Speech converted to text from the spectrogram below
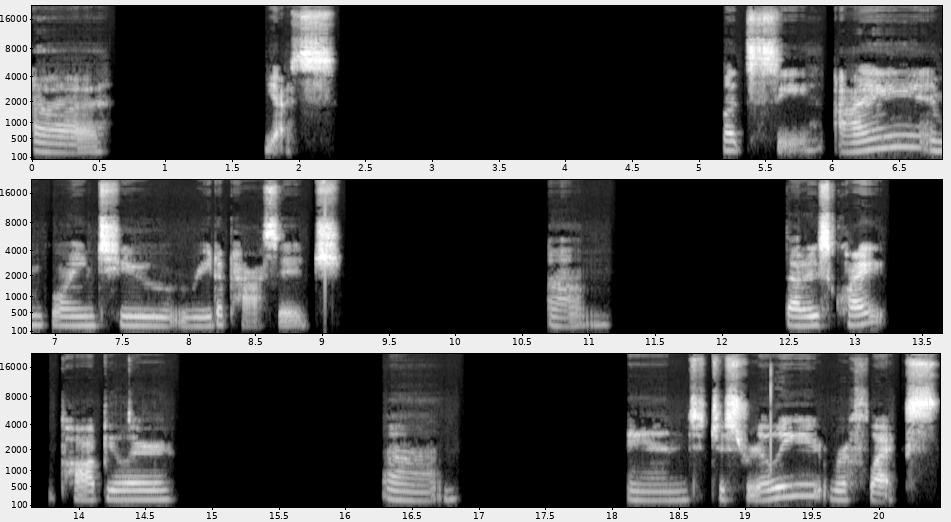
uh, yes. Let's see. I am going to read a passage um, that is quite popular um, and just really reflects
